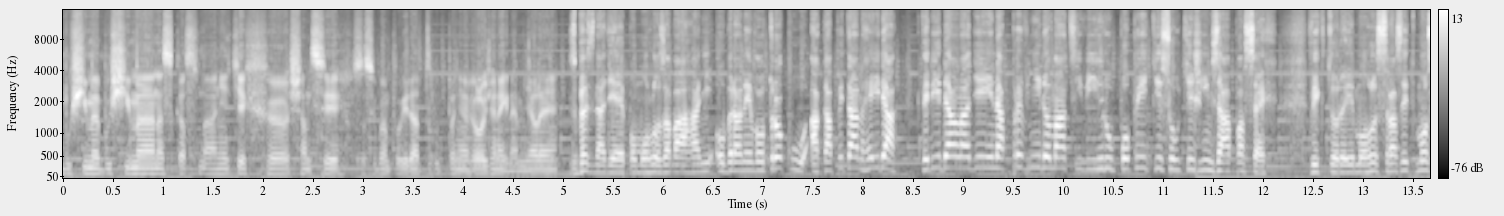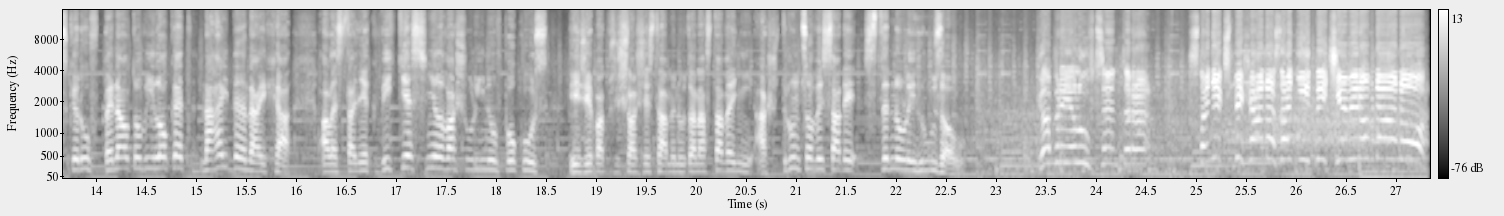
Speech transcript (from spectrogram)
bušíme, bušíme, dneska jsme ani těch eh, šancí, co si budeme povídat, úplně vyložených neměli. Z beznaděje pomohlo zaváhání obrany Votroků a kapitán Hejda, který dal naději na první domácí výhru po pěti soutěžních zápasech. Viktorii mohl srazit Moskerův penaltový loket na Heidenreicha, ale Staněk vytěsnil Vašulínu v pokus, jenže pak přišla šestá minuta nastavení a Štruncovi sady strnuli hrůzou. Gabrielův centr, Staněk spěchá na zadní tyč, je vyrovnáno,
